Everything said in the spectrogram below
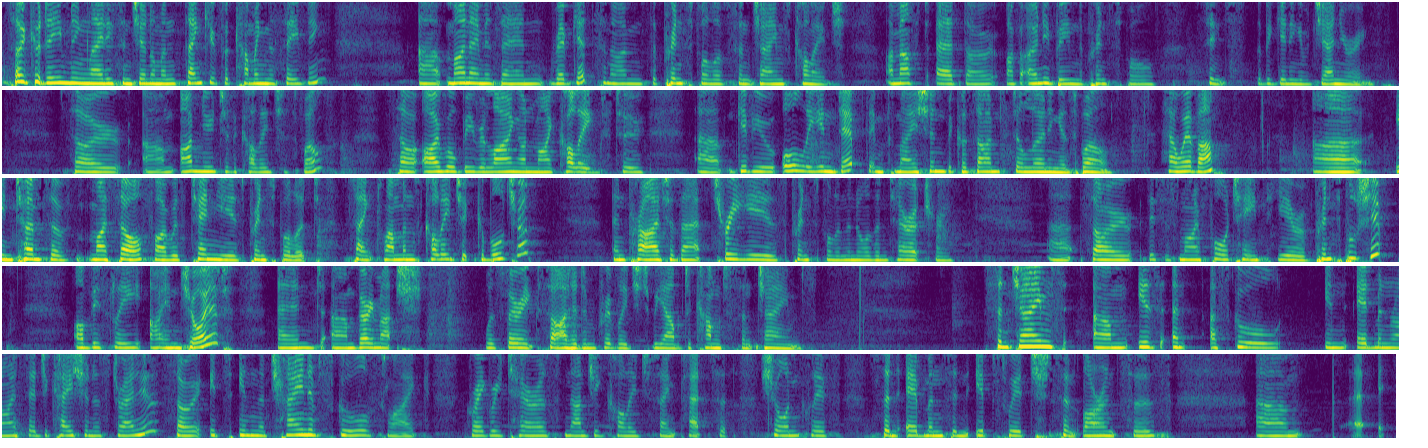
So, good evening, ladies and gentlemen. Thank you for coming this evening. Uh, my name is Anne Rebgetz, and I'm the principal of St James College. I must add, though, I've only been the principal since the beginning of January. So, um, I'm new to the college as well. So, I will be relying on my colleagues to uh, give you all the in depth information because I'm still learning as well. However, uh, in terms of myself, I was 10 years principal at St Columban's College at Caboolture, and prior to that, three years principal in the Northern Territory. Uh, so, this is my 14th year of principalship. Obviously, I enjoy it and um, very much was very excited and privileged to be able to come to St James. St James um, is an, a school in Edmund Rice Education Australia. So it's in the chain of schools like Gregory Terrace, Nudgee College, St Pat's at Shorncliffe, St Edmunds in Ipswich, St Lawrence's. Um,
